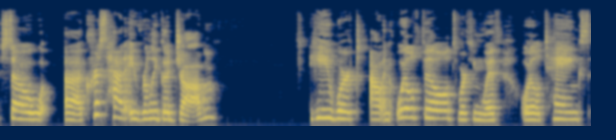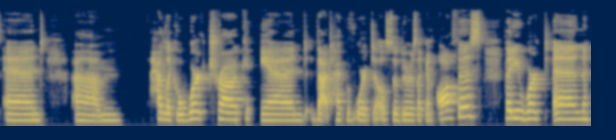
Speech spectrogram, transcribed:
so uh, Chris had a really good job. He worked out in oil fields, working with oil tanks, and um, had like a work truck and that type of ordeal. So there was like an office that he worked in,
